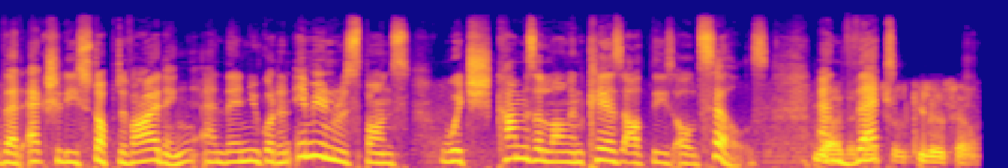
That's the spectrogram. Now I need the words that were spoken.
that actually stop dividing and then you've got an immune response which comes along and clears out these old cells yeah, and that killer cells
